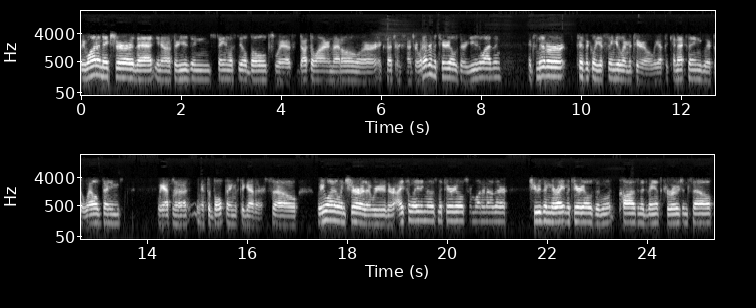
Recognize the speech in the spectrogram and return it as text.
we want to make sure that you know if they're using stainless steel bolts with ductile iron metal or et cetera, et cetera, whatever materials they're utilizing, it's never typically a singular material. We have to connect things, we have to weld things, we have to we have to bolt things together. So we want to ensure that we're either isolating those materials from one another, choosing the right materials that won't cause an advanced corrosion cell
